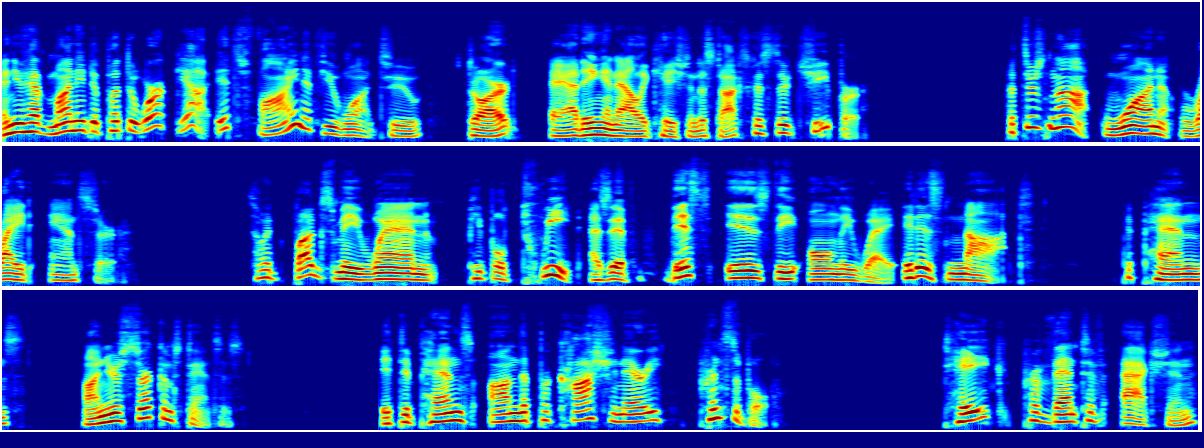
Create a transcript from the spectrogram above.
and you have money to put to work, yeah, it's fine if you want to start adding an allocation to stocks because they're cheaper. But there's not one right answer. So it bugs me when people tweet as if this is the only way. It is not. Depends on your circumstances. It depends on the precautionary principle. Take preventive action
